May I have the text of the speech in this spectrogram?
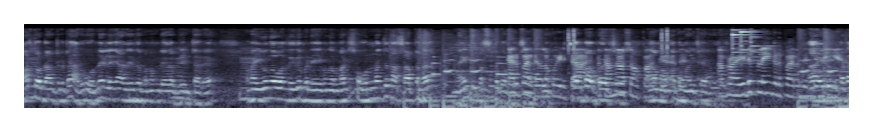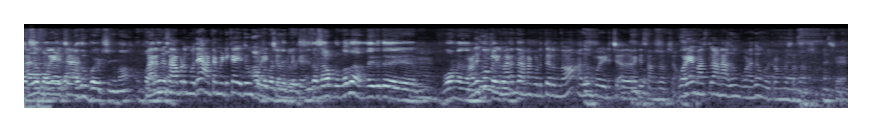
ஆர்த்தோ டாக்டர்கிட்ட அது ஒன்றும் இல்லைங்க அது இது பண்ண முடியாது அப்படின்ட்டாரு. ஆனால் இவங்க வந்து இது பண்ணி இவங்க மனுஷன் ஒன் மந்த்து நான் சாப்பிட்டேங்க நைன்டி பர்சன்ட் கருப்பா இருக்கிறதெல்லாம் போயிடுச்சா. சந்தோஷம். அப்புறம் இடுப்புலயும் கடுப்பா இருந்துச்சு அதுவும் போயிடுச்சா? அதுவும் போயிடுச்சுங்கம்மா. இப்போ மருந்து சாப்பிடும் போதே ஆட்டோமேட்டிக்கா இதுவும் போயிடுச்சு ஆட்டோமேட்டிக்காக உங்களுக்கு இதை சாப்பிடும்போது அந்த இதுக்கு போனது அதுக்கும் உங்களுக்கு மருந்து ஆனா கொடுத்துருந்தோம். அதுவும் போயிடுச்சு. அது வரைக்கும் சந்தோஷம். ஒரே மாசத்துல ஆனா அதுவும் போனது உங்களுக்கு ரொம்ப சந்தோஷம். சரி.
